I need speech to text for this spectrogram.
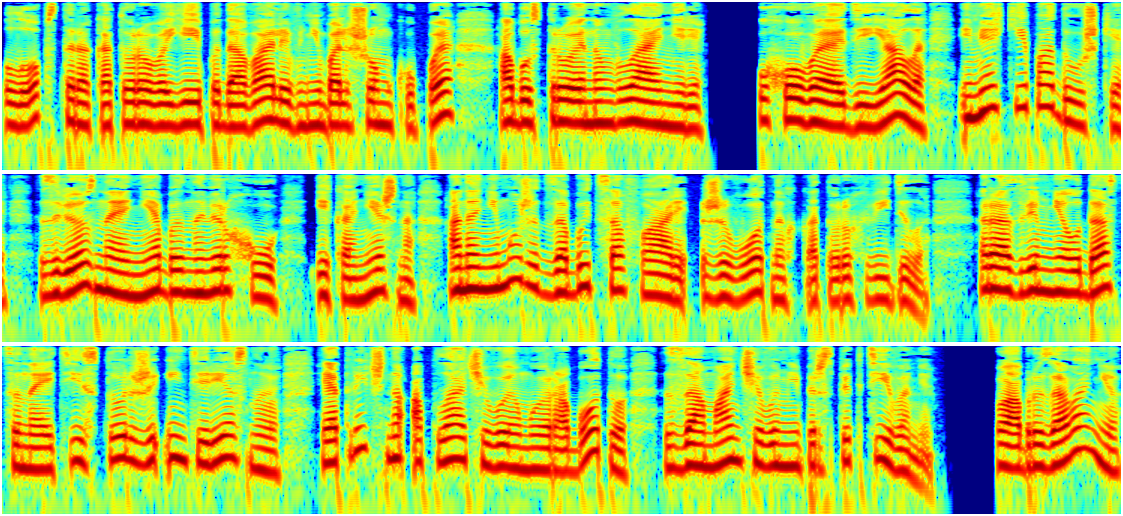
лобстера, которого ей подавали в небольшом купе, обустроенном в лайнере, пуховое одеяло и мягкие подушки, звездное небо наверху, и, конечно, она не может забыть сафари, животных, которых видела. Разве мне удастся найти столь же интересную и отлично оплачиваемую работу с заманчивыми перспективами? По образованию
